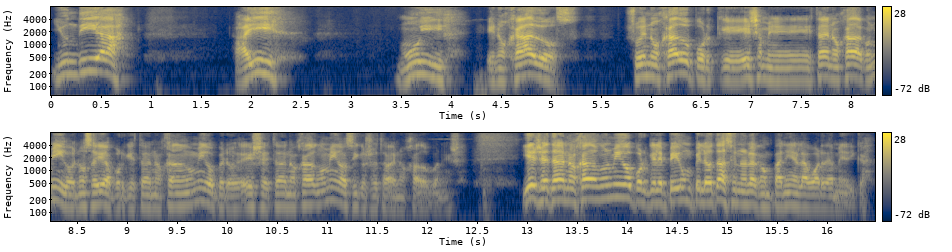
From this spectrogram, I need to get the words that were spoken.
y un día ahí muy enojados yo enojado porque ella me estaba enojada conmigo, no sabía por qué estaba enojada conmigo, pero ella estaba enojada conmigo, así que yo estaba enojado con ella. Y ella estaba enojada conmigo porque le pegué un pelotazo y no la acompañé a la guardia médica.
